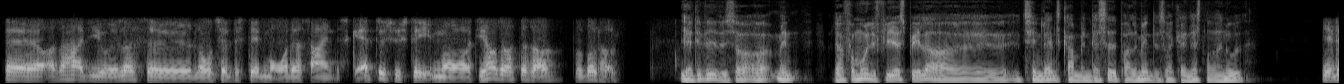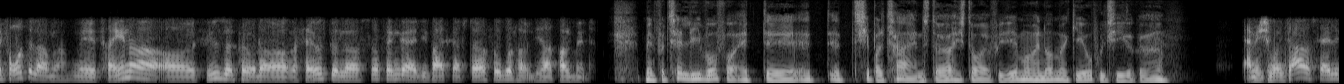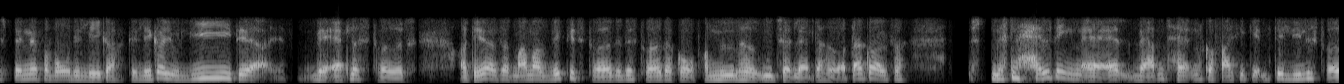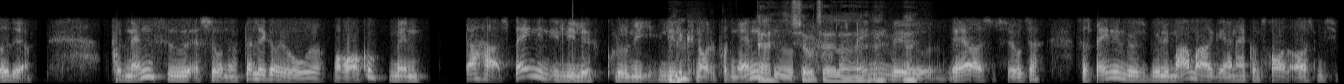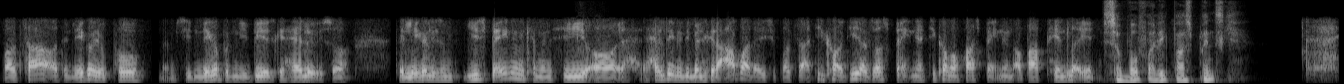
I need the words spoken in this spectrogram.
Øh, og så har de jo ellers øh, lov til at bestemme over deres egen skattesystem, og de har også deres eget fodboldhold. Ja, det ved vi så. Og, men der er formodentlig flere spillere øh, til en landskamp, end der sidder i parlamentet, så kan jeg næsten regne ud. Ja, det forestiller jeg mig. Med trænere og fysioterapeuter og reservespillere, så tænker jeg, at de faktisk har et større fodboldhold, de har et parlament. Men fortæl lige, hvorfor at, øh, at, at Gibraltar er en større historie, fordi det må have noget med geopolitik at gøre. Jamen, Gibraltar er jo særlig spændende for, hvor det ligger. Det ligger jo lige der ved Atlasstrædet. Og det er altså et meget, meget vigtigt stræde. Det er det stræde, der går fra Middelhavet ud til Atlanterhavet. Og der går altså næsten halvdelen af al verdens handel går faktisk igennem det lille stræde der. På den anden side af sundet, der ligger jo øh, Marokko, men der har Spanien en lille koloni, en lille mhm. knold på den anden ja, side. Ceuta, eller... Spanien vil, ja. ja, også Ceuta. Så Spanien vil jo selvfølgelig meget, meget gerne have kontrol også med Gibraltar, og det ligger jo på, man sige, den ligger på den iberiske halvø, så det ligger ligesom i Spanien, kan man sige, og halvdelen af de mennesker, der arbejder i Gibraltar, de, kommer, de er altså også Spanier, de kommer fra Spanien og bare pendler ind. Så hvorfor er det ikke bare spansk?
